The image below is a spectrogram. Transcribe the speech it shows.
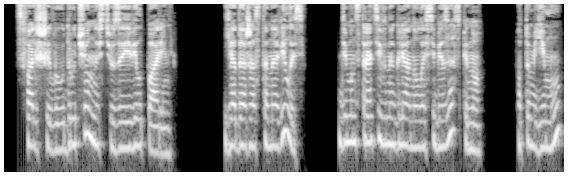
— с фальшивой удрученностью заявил парень. Я даже остановилась, демонстративно глянула себе за спину, потом ему,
